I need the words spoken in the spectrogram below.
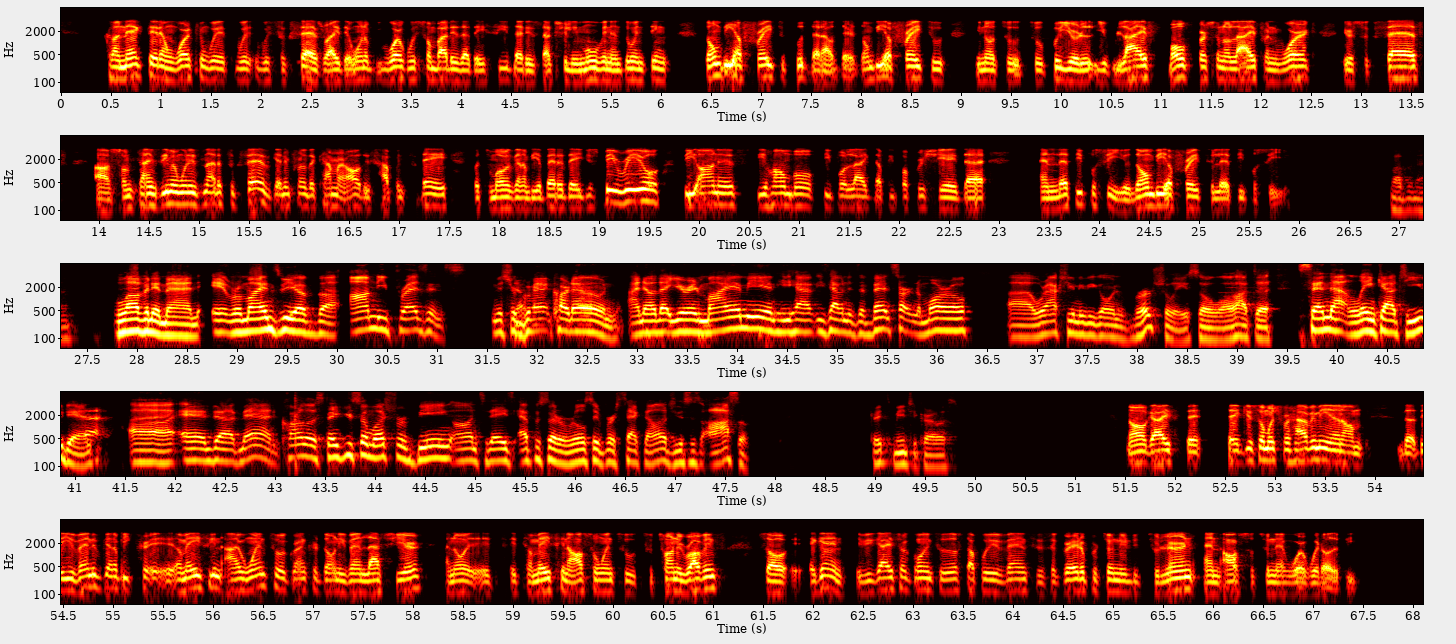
connected and working with, with, with success, right? They want to work with somebody that they see that is actually moving and doing things. Don't be afraid to put that out there. Don't be afraid to, you know, to, to put your, your life, both personal life and work, your success. Uh, sometimes even when it's not a success, get in front of the camera. Oh, this happened today, but tomorrow's gonna be a better day. Just be real, be honest, be humble. People like that. People appreciate that, and let people see you. Don't be afraid to let people see you. Love it, man. Loving it, man. It reminds me of the omnipresence, Mr. Yep. Grant Cardone. I know that you're in Miami and he have he's having his event starting tomorrow. Uh, we're actually going to be going virtually, so I'll have to send that link out to you, Dan. Yeah. Uh, and uh, man, Carlos, thank you so much for being on today's episode of Real Estate versus Technology. This is awesome. Great to meet you, Carlos. No, guys, th- thank you so much for having me. And um, the, the event is going to be cra- amazing. I went to a Grant Cardone event last year. I know it's it's amazing. I also went to to Tony Robbins. So again, if you guys are going to those type of events, it's a great opportunity to learn and also to network with other people.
